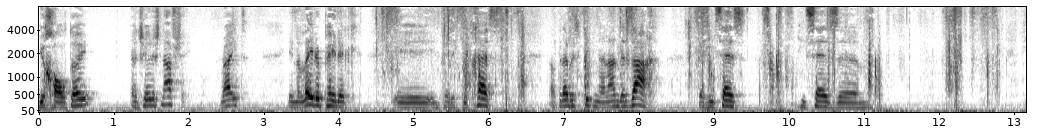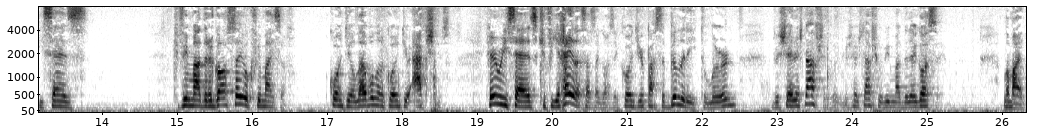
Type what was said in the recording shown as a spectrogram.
yechaltei and sherish nafshe, right? In a later eh, in Pedek Yitches, the Rebbe is speaking on Ander Zach, that he says, he says, um, he says, according to your level and according to your actions. Here he says, according to your possibility to learn, would be madregose. Lamayla.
